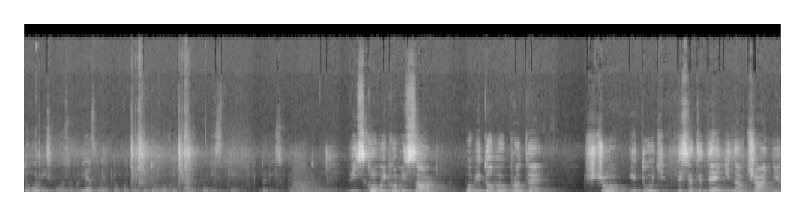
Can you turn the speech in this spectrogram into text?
до військовозобов'язаних приходять додому, вручають повістки до військкомату? Військовий комісар повідомив про те, що йдуть десятиденні навчання,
